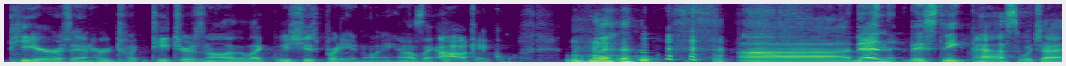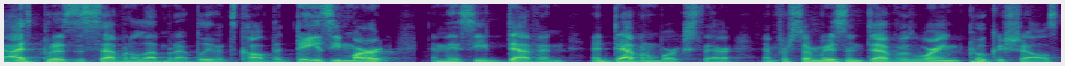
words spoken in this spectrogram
peers and her t- teachers and all that. Like, well, she's pretty annoying. And I was like, oh, okay, cool. Cool, cool, cool, uh, then they sneak past, which I, I put as the 7 Eleven, but I believe it's called the Daisy Mart. And they see Devon, and Devon works there. And for some reason, Dev was wearing puka shells.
